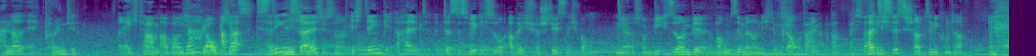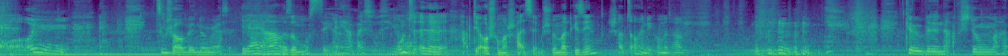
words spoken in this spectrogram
Ander er könnte recht haben, aber Ja, so glaube ich aber jetzt das halt Ding nicht, ist halt, ich ich denke halt, das ist wirklich so, aber ich verstehe es nicht, warum. ja, so. Wie sollen wir, warum sind wir noch nicht im Down? Vor allem, aber weißt du was? Falls ihr es wisst, schreibt es in die Kommentare. Zuschauerbindung, weißt Ja, ja, aber so muss der du? Ja, weißt du, was ich mir Und äh, habt ihr auch schon mal Scheiße im Schwimmbad gesehen? Schreibt es auch in die Kommentare. Können wir bitte eine Abstimmung machen?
